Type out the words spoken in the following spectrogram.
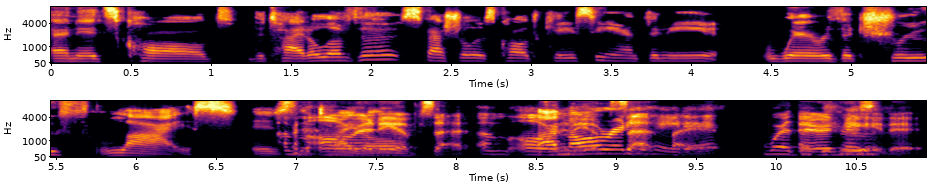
and it's called the title of the special is called Casey Anthony Where the Truth Lies is I'm the already title. upset. I'm already, I'm already upset hate by it. Where I the truth hate it.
